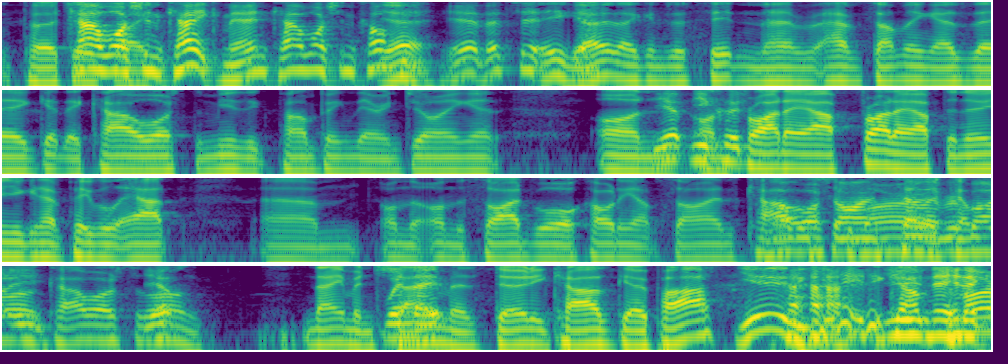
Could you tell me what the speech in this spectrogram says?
it. purchase. Car wash like- and cake, man. Car wash and coffee. Yeah. Yeah, that's it. There you Yeah. go. They can just sit and have have something as they get their car washed. The music pumping, they're enjoying it. On Yep, on could- Friday Friday afternoon, you could have people out um, on the on the sidewalk holding up signs. Car wash signs, tomorrow. tell Come everybody. on, car wash Yep. along. Name and When they- shame as dirty cars go past. You, you need to You come need tomorrow.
